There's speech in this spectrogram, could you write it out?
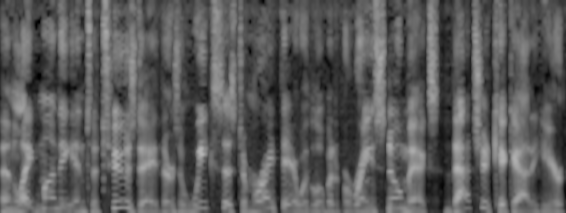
Then late Monday into Tuesday, there's a weak system right there with a little bit of a rain-snow mix. That should kick out of here.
